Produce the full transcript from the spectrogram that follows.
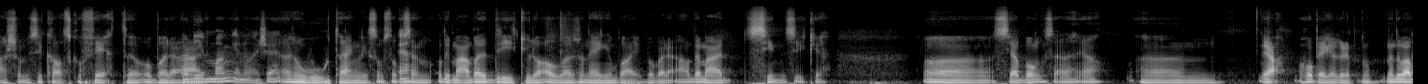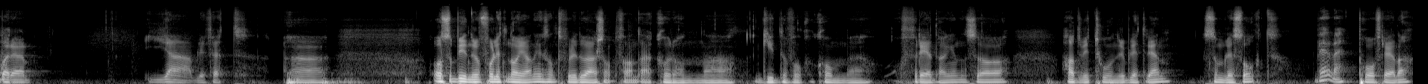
er så musikalske og fete. Og bare er, og de er, mange nå, ikke er sånn Wu-Tang liksom står på Ja. scenen. Og de er bare dritkule, og alle har sånn egen vibe. Og bare, ja, de er sinnssyke. Og Siabong, sa jeg det? Ja. Um, ja, håper jeg ikke har glemt noe. Men det var bare jævlig fett. Uh, og så begynner du å få litt noia, ikke sant? fordi du er sånn Faen, det er korona, gidder folk å komme? Og fredagen så hadde vi 200 billetter igjen, som ble solgt Ble det? på fredag.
